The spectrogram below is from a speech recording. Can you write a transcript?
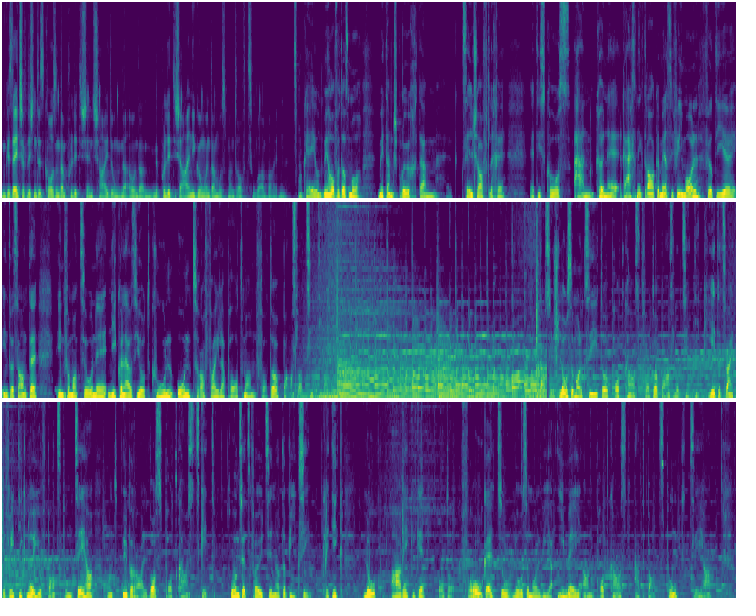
einen gesellschaftlichen Diskurs und dann politische Entscheidungen ne, oder eine politische Einigung und da muss man darauf zuarbeiten. Okay, und wir hoffen, dass wir mit dem Gespräch, dem gesellschaftlichen äh, Diskurs haben können Rechnung tragen. Merci vielmals für die äh, interessanten Informationen Nikolaus J. Kuhn und Raffaella Portmann von der Basler Zeitung. Das war «Los mal», der Podcast von der Basler Zeitung. Jeden zweiten Freitag neu auf batz.ch und überall, wo es Podcasts gibt. Uns hat es gefreut, sind ihr dabei gewesen. Kritik, Lob, Anregungen oder Fragen zu «Los mal» via E-Mail an podcast.batz.ch.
